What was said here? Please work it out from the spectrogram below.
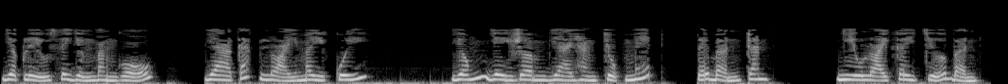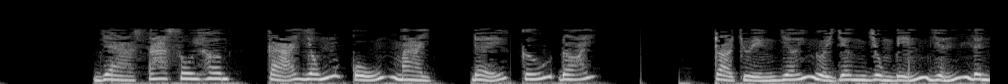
Vật liệu xây dựng bằng gỗ và các loại mây quý, giống dây rơm dài hàng chục mét để bệnh tranh, nhiều loại cây chữa bệnh, và xa xôi hơn cả giống củ mài để cứu đói. Trò chuyện với người dân dùng biển Vĩnh Linh,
